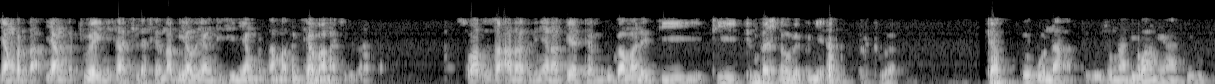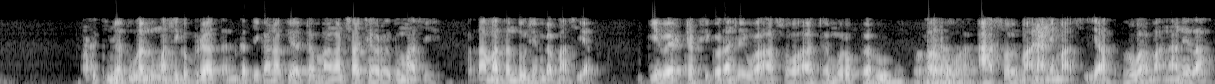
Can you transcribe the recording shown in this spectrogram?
Yang pertama, yang kedua ini saya jelaskan. Tapi kalau yang di sini yang pertama tentang jamaah ngaji Suatu saat akhirnya Nabi Adam itu kamarnya di di dembas nabi pangeran berdua. Dan itu nabi, itu nanti wani hati. Sebetulnya Tuhan itu masih keberatan ketika Nabi Adam mangan sajarah itu masih pertama tentu dianggap maksiat. Ya redaksi Quran saya wa aso ada murabahu bahwa aso maknane maksiat, bahwa maknane lah.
